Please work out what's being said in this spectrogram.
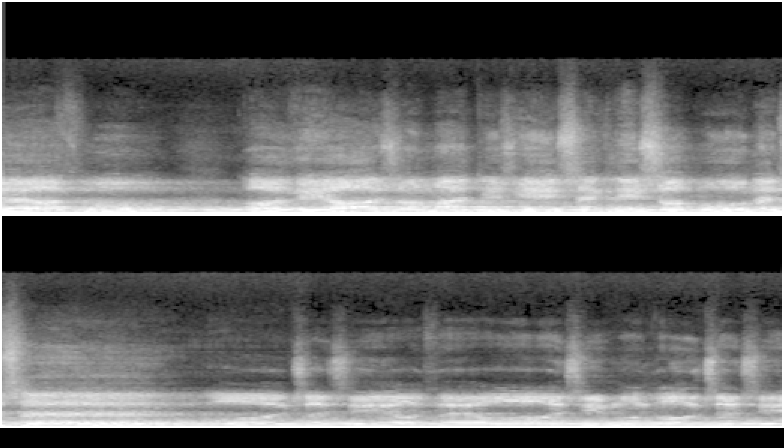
εαυτού το διάζωμα της γης εκδισοπούμεν σε. Δόξα Σοι ο Θεός ημών, δόξα Σοι.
